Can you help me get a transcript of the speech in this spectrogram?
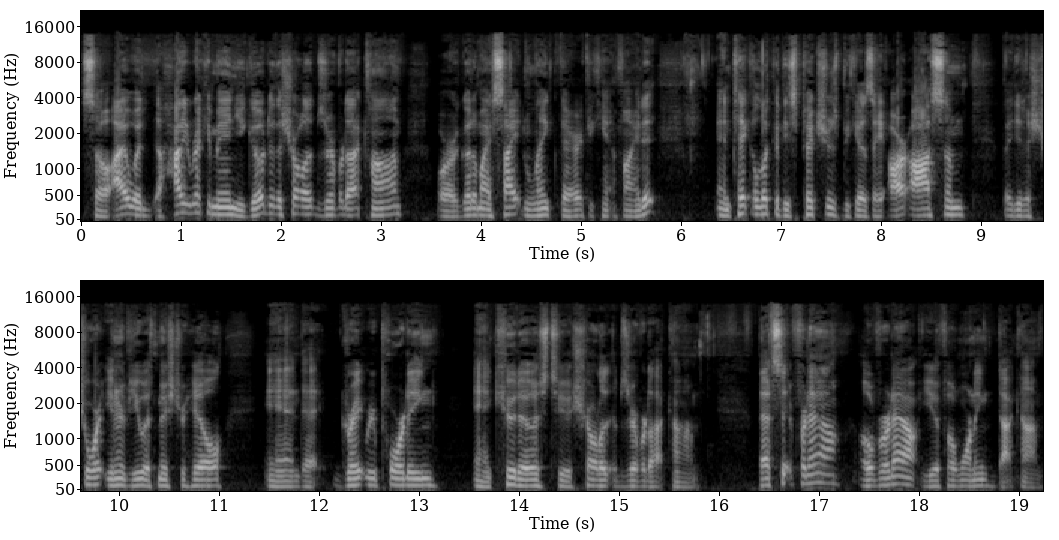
So I would highly recommend you go to the charlotteobserver.com or go to my site and link there if you can't find it and take a look at these pictures because they are awesome. They did a short interview with Mr. Hill and uh, great reporting and kudos to charlotteobserver.com. That's it for now. Over and out, ufowarning.com.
